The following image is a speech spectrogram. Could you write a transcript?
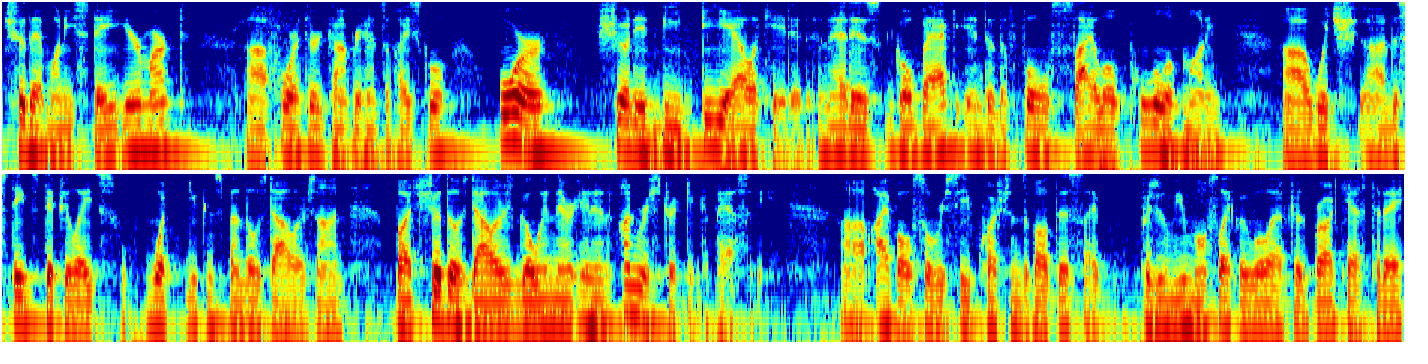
should that money stay earmarked uh, for a third comprehensive high school, or should it be deallocated? And that is, go back into the full silo pool of money, uh, which uh, the state stipulates what you can spend those dollars on. But should those dollars go in there in an unrestricted capacity? Uh, I've also received questions about this. I presume you most likely will after the broadcast today.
